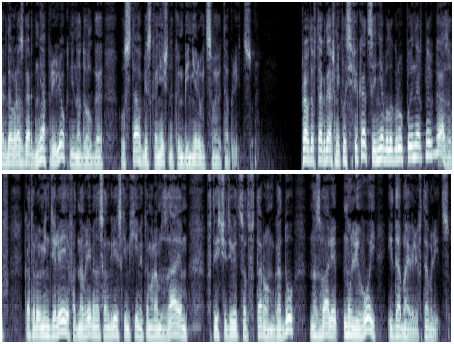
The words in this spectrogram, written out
когда в разгар дня прилег ненадолго, устав бесконечно комбинировать свою таблицу. Правда, в тогдашней классификации не было группы инертных газов, которую Менделеев одновременно с английским химиком Рамзаем в 1902 году назвали «нулевой» и добавили в таблицу.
